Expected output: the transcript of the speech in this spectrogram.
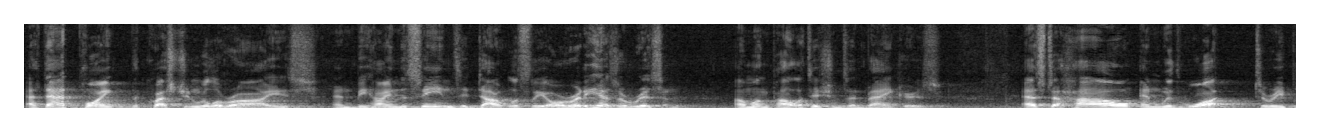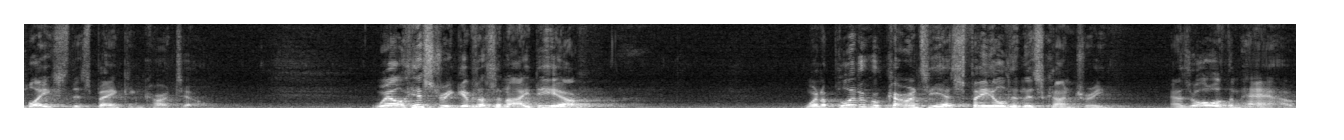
At that point, the question will arise, and behind the scenes, it doubtlessly already has arisen among politicians and bankers, as to how and with what to replace this banking cartel. Well, history gives us an idea when a political currency has failed in this country, as all of them have,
